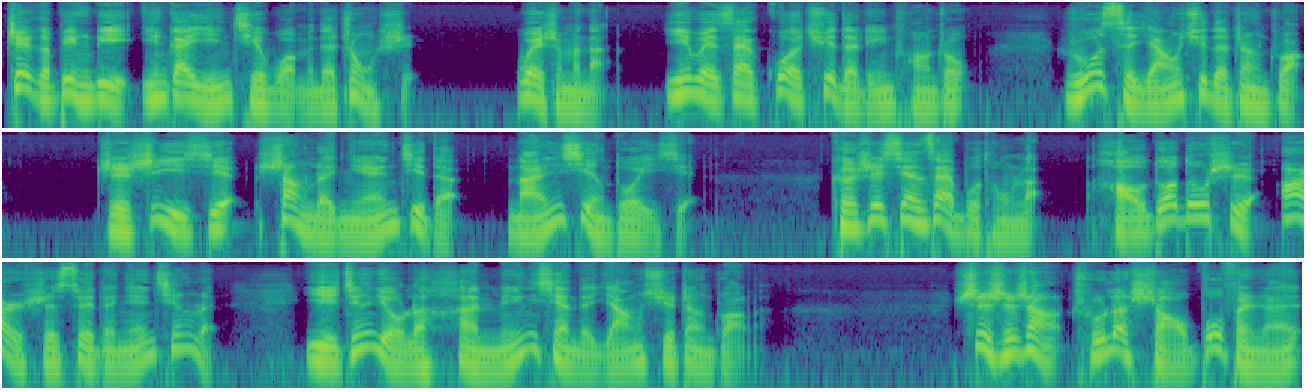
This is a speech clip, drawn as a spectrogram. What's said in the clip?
这个病例应该引起我们的重视，为什么呢？因为在过去的临床中，如此阳虚的症状，只是一些上了年纪的男性多一些，可是现在不同了。好多都是二十岁的年轻人，已经有了很明显的阳虚症状了。事实上，除了少部分人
